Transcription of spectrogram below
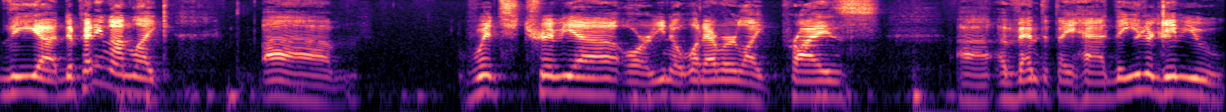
the uh, depending on like um, which trivia or you know whatever like prize uh, event that they had, they either gave you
